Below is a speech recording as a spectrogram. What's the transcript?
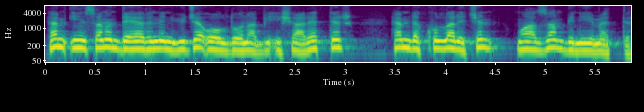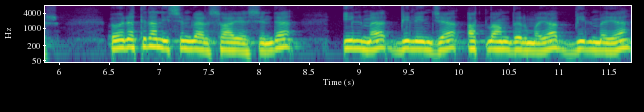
Hem insanın değerinin yüce olduğuna bir işarettir hem de kullar için muazzam bir nimettir. Öğretilen isimler sayesinde ilme, bilince, adlandırmaya, bilmeye,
